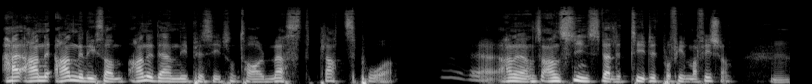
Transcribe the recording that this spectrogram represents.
här han, han är liksom, han är den i princip som tar mest plats på, eh, han, är, han syns väldigt tydligt på filmaffischen. Mm.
